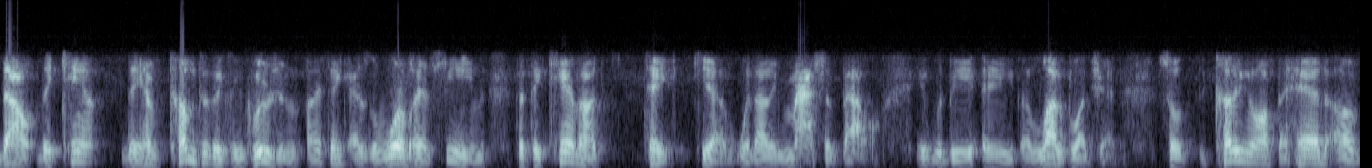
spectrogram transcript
Now they can't. They have come to the conclusion, I think, as the world has seen, that they cannot take Kiev without a massive battle. It would be a, a lot of bloodshed. So cutting off the head of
